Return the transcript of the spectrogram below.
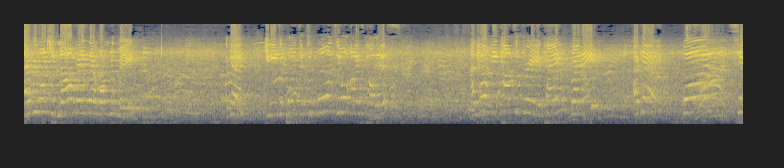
everyone should now raise their wand with me. Okay, you need to point it towards your ice palace. And help me count to three, okay? Ready? Okay. One, two,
